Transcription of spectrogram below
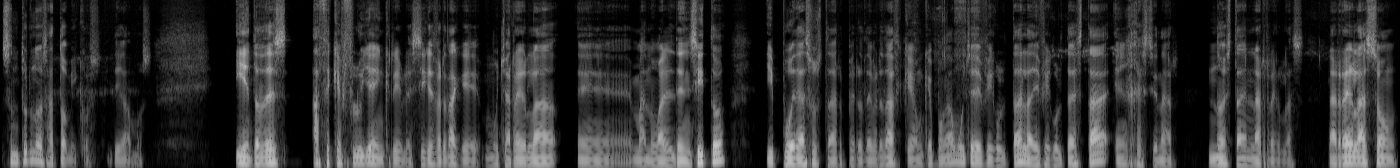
son turnos atómicos, digamos. Y entonces hace que fluya increíble. Sí que es verdad que mucha regla, eh, manual densito y puede asustar, pero de verdad que aunque ponga mucha dificultad, la dificultad está en gestionar no está en las reglas. Las reglas son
